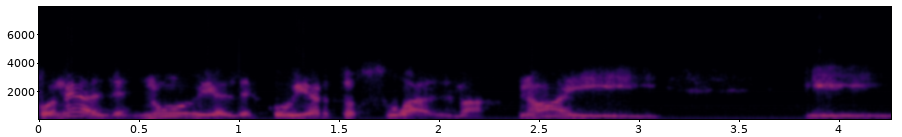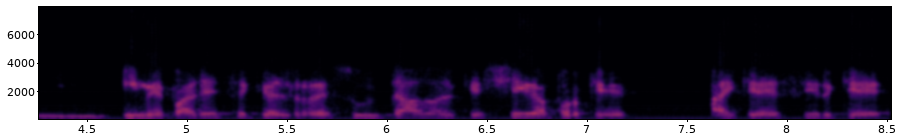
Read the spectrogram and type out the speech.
poner al desnudo y al descubierto su alma, ¿no? Y, y, me parece que el resultado al que llega, porque hay que decir que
